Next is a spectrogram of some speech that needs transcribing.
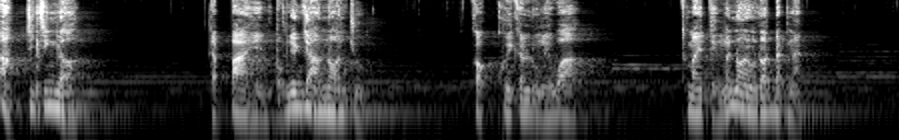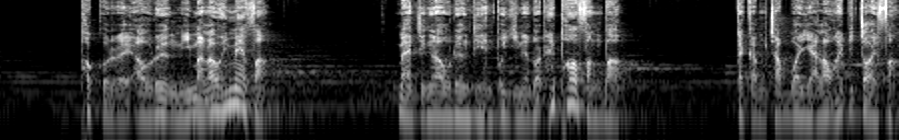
อะจริง ๆ เหรอ แต่ป้าเห็นผมยาวๆนอนอยู่ ก็คุยกับลุงเลยว่าทำไมถึงมานอนบนรถแบบนั้น พ่อก็เลยเอาเรื่องนี้มาเล่าให้แม่ฟัง แม่จึงเล่าเรื่องที่เห็นผู้หญิงในรถให้พ่อฟังบ้าง แต่กำชับว่าอย่าเล่าให้พี่จอยฟัง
